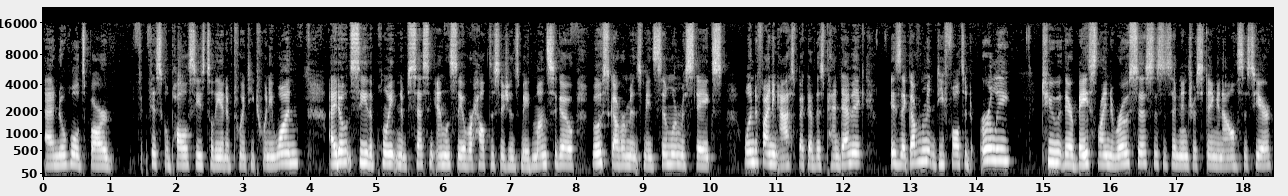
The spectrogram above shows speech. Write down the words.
and no holds barred fiscal policies till the end of 2021. I don't see the point in obsessing endlessly over health decisions made months ago. Most governments made similar mistakes. One defining aspect of this pandemic is that government defaulted early to their baseline neurosis. This is an interesting analysis here.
